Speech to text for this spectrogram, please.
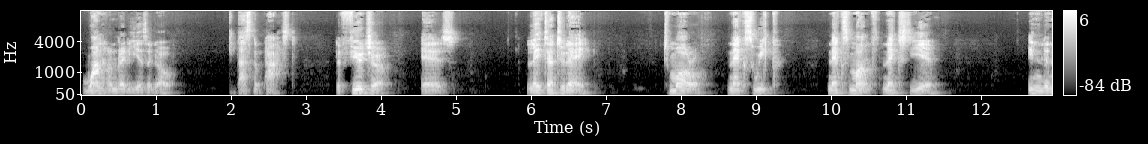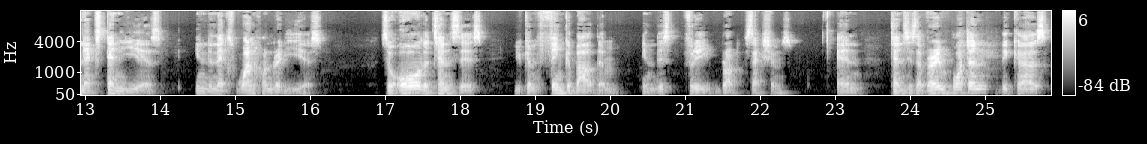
100 years ago. That's the past. The future is later today, tomorrow, next week, next month, next year, in the next 10 years, in the next 100 years. So, all the tenses, you can think about them in these three broad sections. And tenses are very important because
